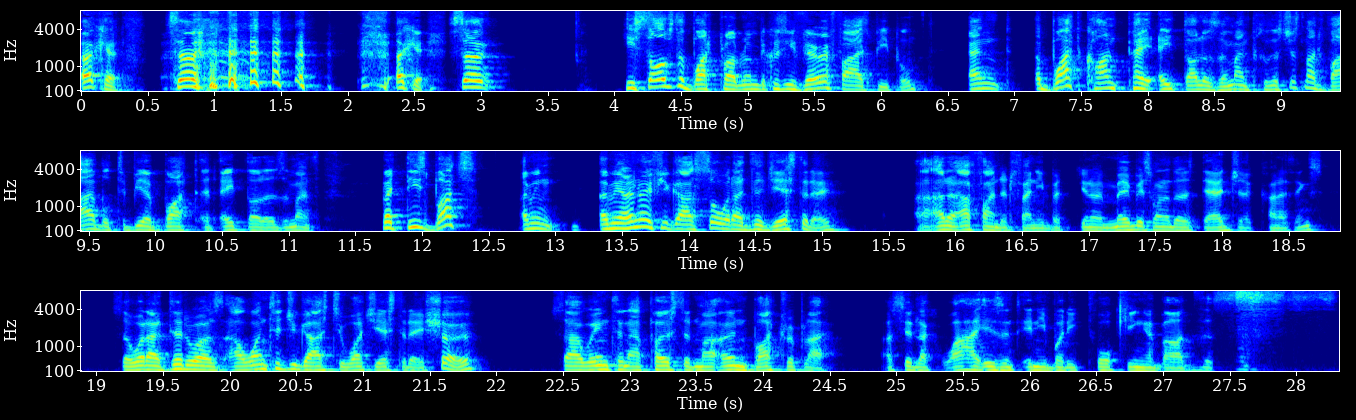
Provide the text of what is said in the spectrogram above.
okay, so okay, so he solves the bot problem because he verifies people and a bot can't pay eight dollars a month because it's just not viable to be a bot at eight dollars a month. But these bots, I mean, I mean, I don't know if you guys saw what I did yesterday. I, I don't. I find it funny, but you know, maybe it's one of those dad joke kind of things. So what I did was I wanted you guys to watch yesterday's show. So I went and I posted my own bot reply. I said like, why isn't anybody talking about this?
